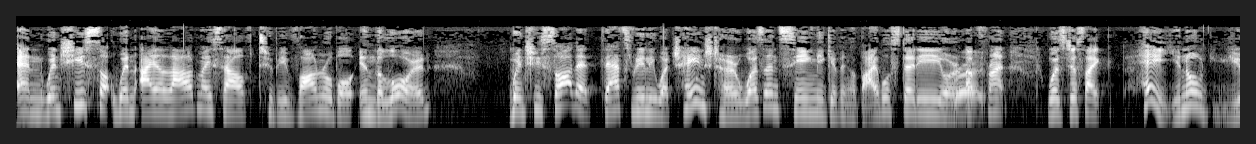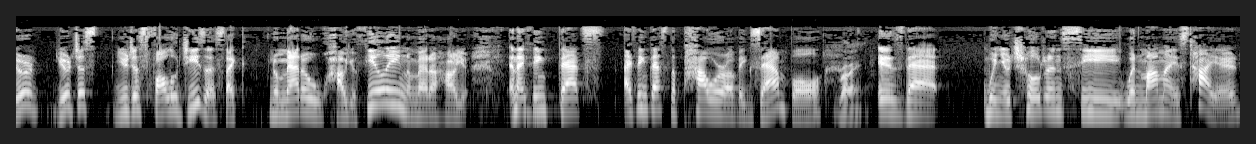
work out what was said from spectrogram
And when she saw, when I allowed myself to be vulnerable in the Lord, when she saw that that's really what changed her, wasn't seeing me giving a Bible study or Right. up front, was just like, hey, you know, you're you're just you just follow Jesus, like no matter how you're feeling, no matter how you, and I hmm. think that's I think that's the power of example. Right. Is that when your children see when Mama is tired.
